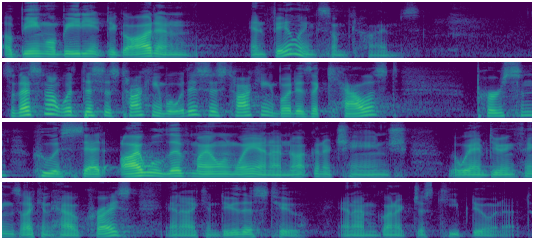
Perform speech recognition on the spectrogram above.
of being obedient to God and, and failing sometimes. So that's not what this is talking about. What this is talking about is a calloused person who has said, I will live my own way and I'm not going to change the way I'm doing things. I can have Christ and I can do this too. And I'm going to just keep doing it.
